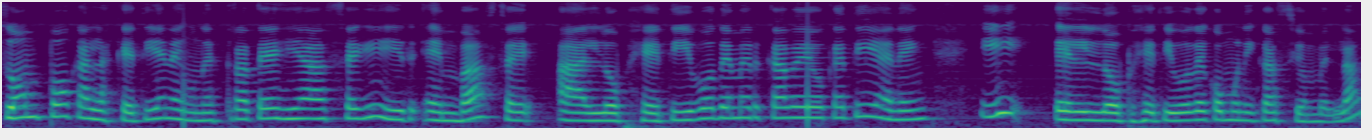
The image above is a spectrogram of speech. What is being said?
son pocas las que tienen una estrategia a seguir en base al objetivo de mercadeo que tienen y el objetivo de comunicación, ¿verdad?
